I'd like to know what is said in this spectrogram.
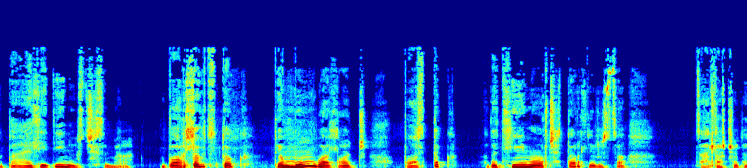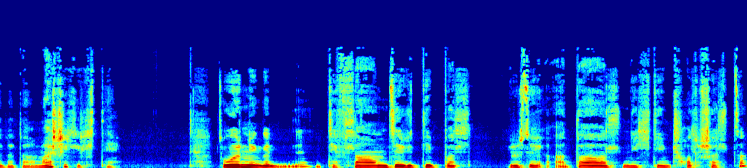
одоо аль хэдийн үүсчихсэн байгаа. Борлогддог. Тэгээ мөнгө олгож болдог. Одоо тийм уур чадвар л ерөөсөө залуучуудад одоо маш их хэрэгтэй. Зүгээр нэг диплом, зэрэгдэв бол ерөөсөө одоо л нэг тийм чухал биш болсон.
